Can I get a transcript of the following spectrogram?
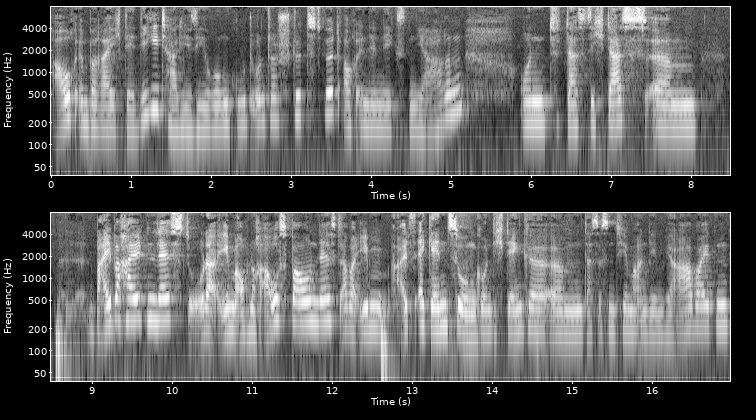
auch im Bereich der Digitalisierung gut unterstützt wird, auch in den nächsten Jahren. Und dass sich das ähm, beibehalten lässt oder eben auch noch ausbauen lässt, aber eben als Ergänzung. Und ich denke, ähm, das ist ein Thema, an dem wir arbeiten.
